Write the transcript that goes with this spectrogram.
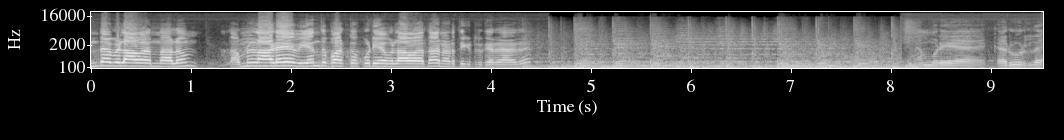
எந்த விழாவாக இருந்தாலும் தமிழ்நாடே வியந்து பார்க்கக்கூடிய விழாவாக தான் நடத்திக்கிட்டு இருக்கிறாரு. நம்முடைய கரூரில்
